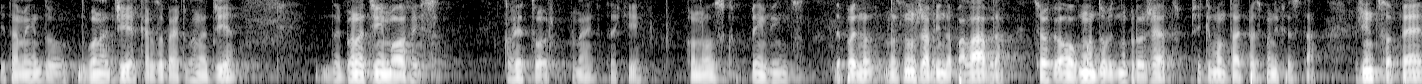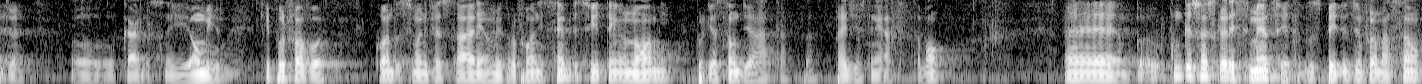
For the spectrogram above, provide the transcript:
e também do, do Bonadia, Carlos Alberto Bonadia, da Bonadia Imóveis, corretor, né, que está aqui conosco. Bem-vindos. Depois nós, nós vamos já abrindo a palavra se houver alguma dúvida no projeto, fique à vontade para se manifestar. A gente só pede, o Carlos e Almir, que, por favor, quando se manifestarem ao microfone, sempre citem o nome por questão de ata, para registro em ata, tá bom? É, com questões de esclarecimento, Cita, dos pedidos de informação,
